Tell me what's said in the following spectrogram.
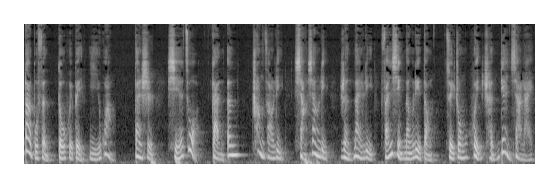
大部分都会被遗忘。但是协作、感恩、创造力、想象力。忍耐力、反省能力等，最终会沉淀下来。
